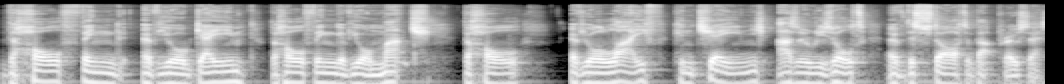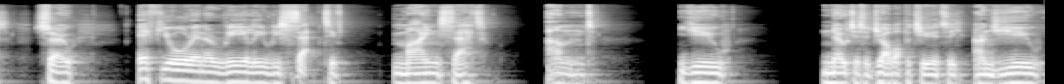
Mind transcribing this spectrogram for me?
the whole thing of your game, the whole thing of your match, the whole of your life can change as a result of the start of that process. So if you're in a really receptive mindset and you notice a job opportunity and you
